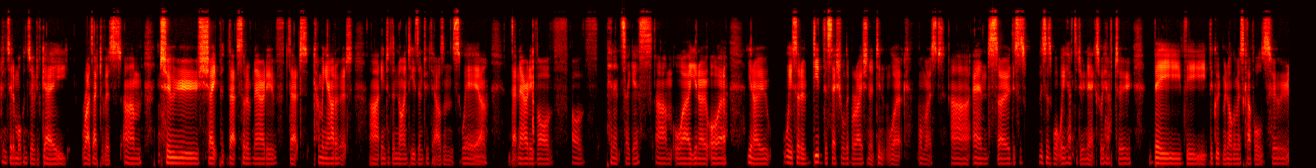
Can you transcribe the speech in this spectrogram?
consider more conservative gay rights activists, um, to shape that sort of narrative that coming out of it uh, into the 90s and 2000s, where that narrative of of penance, I guess, um, or you know, or you know, we sort of did the sexual liberation, it didn't work almost, uh, and so this is this is what we have to do next. We have to be the the good monogamous couples who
